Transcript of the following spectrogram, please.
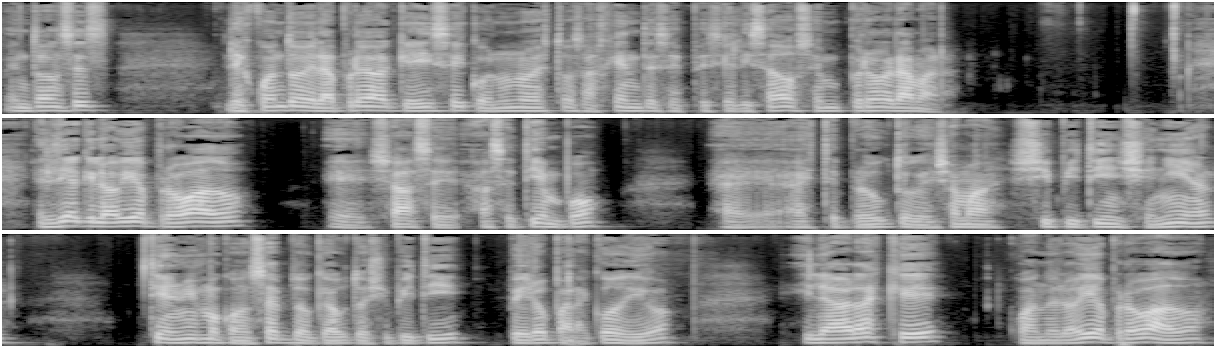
entonces les cuento de la prueba que hice con uno de estos agentes especializados en programar. El día que lo había probado, eh, ya hace, hace tiempo, eh, a este producto que se llama GPT Engineer, tiene el mismo concepto que AutoGPT, pero para código. Y la verdad es que cuando lo había probado,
